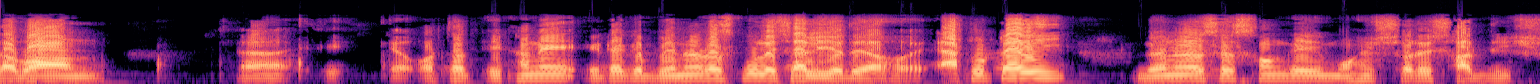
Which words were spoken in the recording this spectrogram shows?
দাবাং অর্থাৎ এখানে এটাকে বেনারস বলে চালিয়ে দেওয়া হয়। এতটাই বেনারসের সঙ্গে এই মহেশ্বরের সাদৃশ্য।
